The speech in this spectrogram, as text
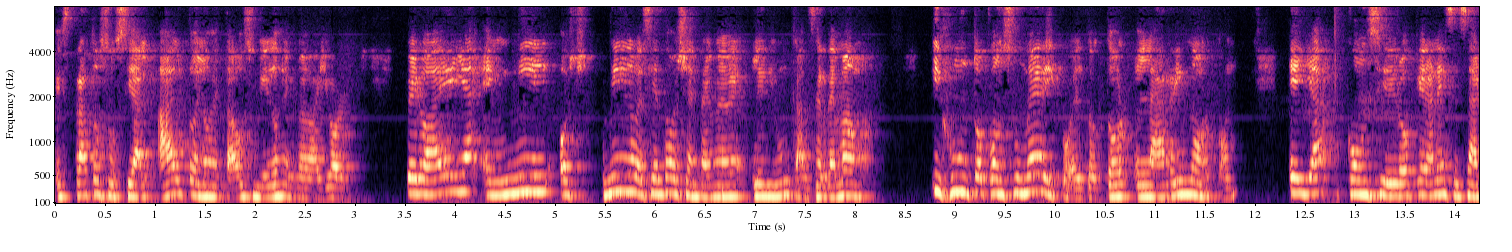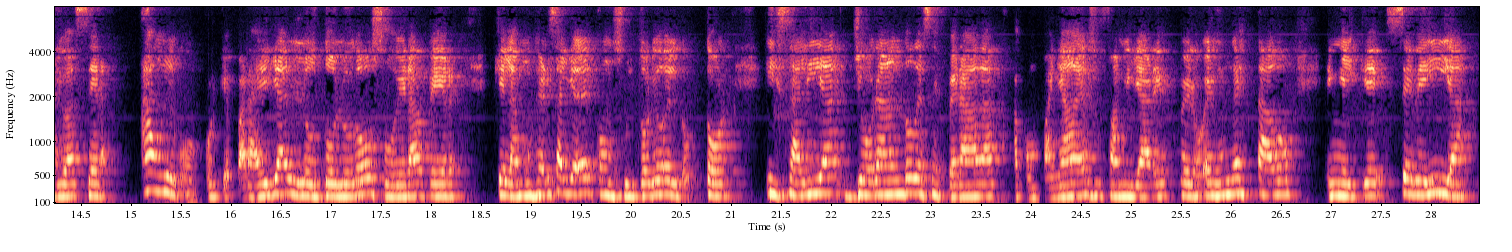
estrato social alto en los Estados Unidos, en Nueva York, pero a ella en 1989 le dio un cáncer de mama. Y junto con su médico, el doctor Larry Norton, ella consideró que era necesario hacer algo, porque para ella lo doloroso era ver que la mujer salía del consultorio del doctor y salía llorando desesperada, acompañada de sus familiares, pero en un estado en el que se veía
